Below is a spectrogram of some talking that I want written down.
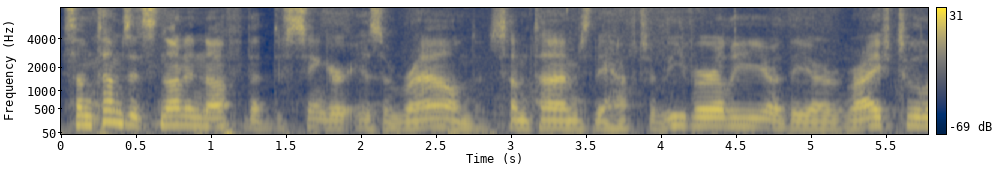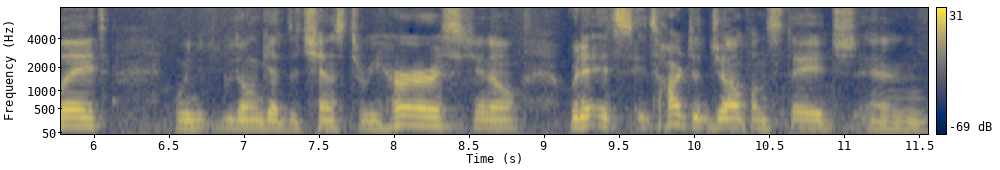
sometimes it's not enough that the singer is around. Sometimes they have to leave early or they arrive too late. We, we don't get the chance to rehearse. You know, we, it's it's hard to jump on stage and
